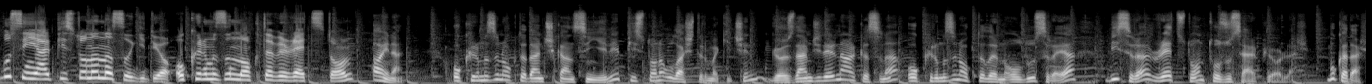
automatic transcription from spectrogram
Bu sinyal pistona nasıl gidiyor? O kırmızı nokta ve redstone. Aynen. O kırmızı noktadan çıkan sinyali pistona ulaştırmak için gözlemcilerin arkasına o kırmızı noktaların olduğu sıraya bir sıra redstone tozu serpiyorlar. Bu kadar.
